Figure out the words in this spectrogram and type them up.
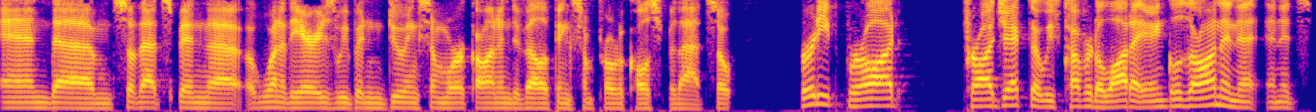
And um, so that's been uh, one of the areas we've been doing some work on and developing some protocols for that. So, pretty broad project that we've covered a lot of angles on, and it, and it's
